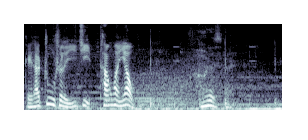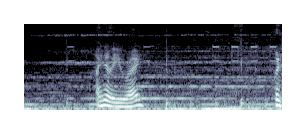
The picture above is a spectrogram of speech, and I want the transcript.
给他注射了一剂瘫痪药物。What is it? I know you, right? What?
